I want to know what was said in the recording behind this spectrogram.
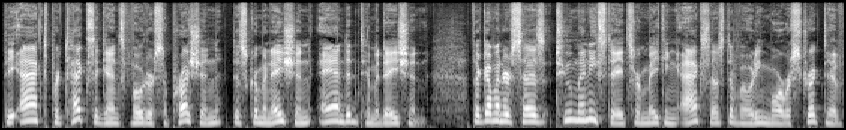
The act protects against voter suppression, discrimination, and intimidation. The governor says too many states are making access to voting more restrictive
